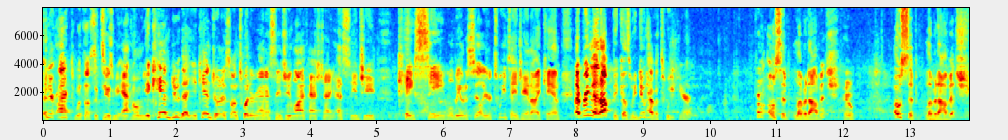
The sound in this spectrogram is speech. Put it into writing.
interact with us, excuse me, at home, you can do that. You can join us on Twitter at SCG Live, hashtag SCGKC. We'll be able to see all your tweets, AJ and I can. And I bring that up because we do have a tweet here from Osyp Lebedowicz. Who? Osyp Lebedowicz,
